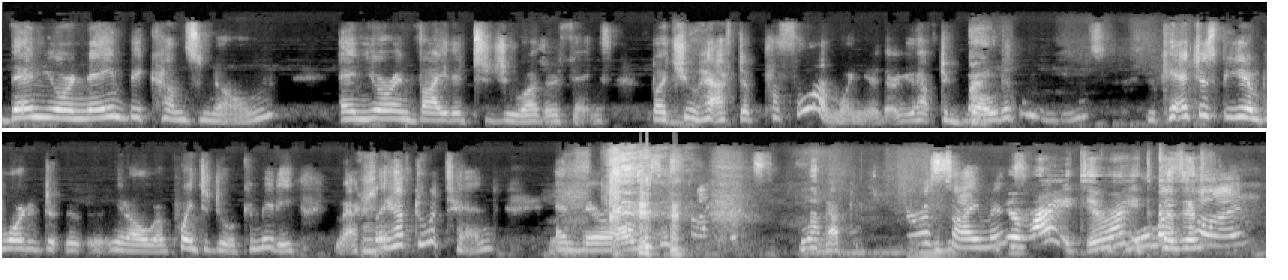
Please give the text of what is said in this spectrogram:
then your name becomes known and you're invited to do other things. But you have to perform when you're there. You have to go right. to the meetings. You can't just be appointed to, you know, appointed to a committee. You actually have to attend, and there are always assignments. You have to do your assignments You're right. You're right. Because time.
